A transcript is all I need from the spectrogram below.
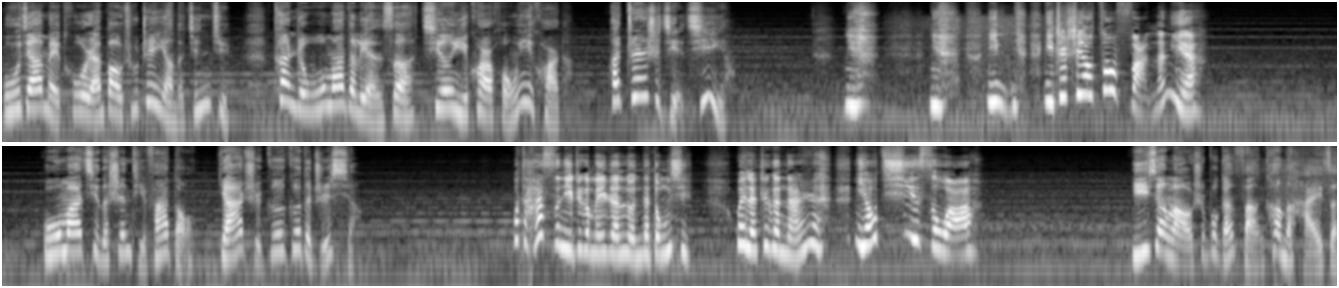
吴佳美突然爆出这样的金句，看着吴妈的脸色青一块红一块的，还真是解气呀！你。你你你你这是要造反呢？你！吴妈气得身体发抖，牙齿咯咯的直响。我打死你这个没人伦的东西！为了这个男人，你要气死我！啊！一向老实不敢反抗的孩子，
